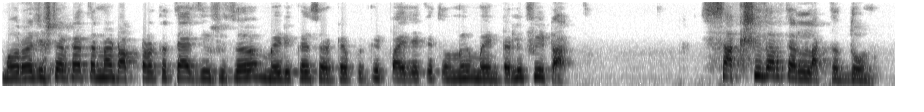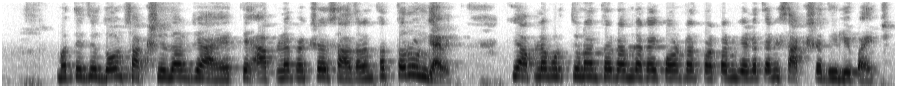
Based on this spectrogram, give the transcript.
मग रजिस्टर करताना डॉक्टरचं त्याच दिवशीचं मेडिकल सर्टिफिकेट पाहिजे की तुम्ही मेंटली फिट आहात. साक्षीदार त्याला लागतात दोन. मग ते जे दोन साक्षीदार जे आहेत ते आपल्यापेक्षा साधारणतः तरुण घ्यावेत. की आपल्या मृत्यूनंतर समजा काही कोर्टात प्रकरण गेलं त्यांनी साक्ष दिली पाहिजे.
